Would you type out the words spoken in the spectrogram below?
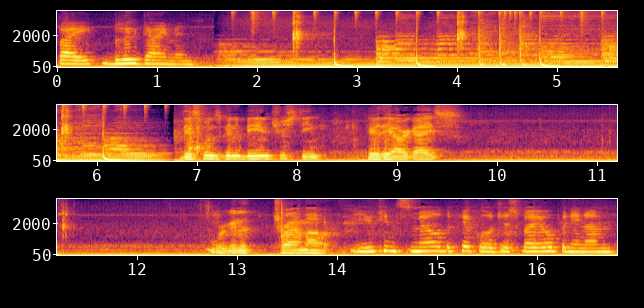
by Blue Diamond. This one's going to be interesting. Here they are, guys. We're going to try them out. You can smell the pickle just by opening them.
